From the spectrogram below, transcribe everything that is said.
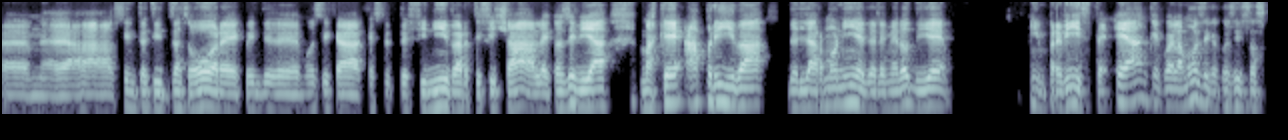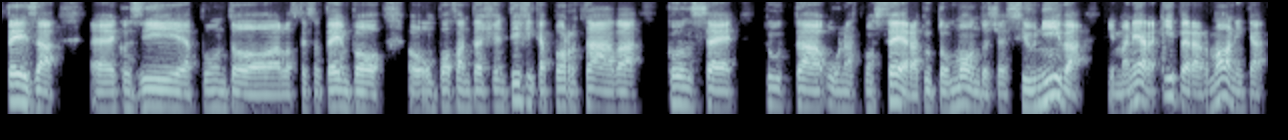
ehm, eh, al sintetizzatore, quindi musica che si definiva artificiale e così via, ma che apriva delle armonie, delle melodie impreviste. E anche quella musica così sospesa, eh, così appunto allo stesso tempo un po' fantascientifica, portava con sé tutta un'atmosfera, tutto un mondo, cioè si univa in maniera iperarmonica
